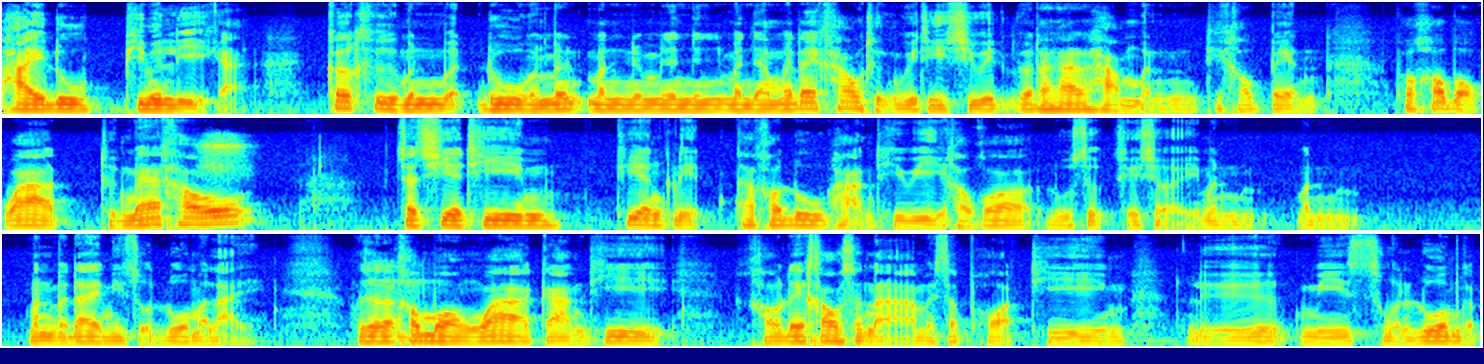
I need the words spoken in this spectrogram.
ไทยดูพรีเมียร์ลีกอะ ก็คือมันเหมือนดูมันมันมันมันยังไม่ได้เข้าถึงวิถีชีวิตวัฒนธรรมเหมือนที่เขาเป็น เพราะเขาบอกว่าถึงแม้เขาจะเชียร์ทีมที่อังกฤษ ถ้าเขาดูผ่านทีวีเขาก็รู้สึกเฉยๆมันมันมันไม่ได้มีส่วนร่วมอะไร เพราะฉะนั้นเขามองว่าการที่เขาได้เข้าสนามไป support ทีม หรือมีส่วนร่วมกับ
